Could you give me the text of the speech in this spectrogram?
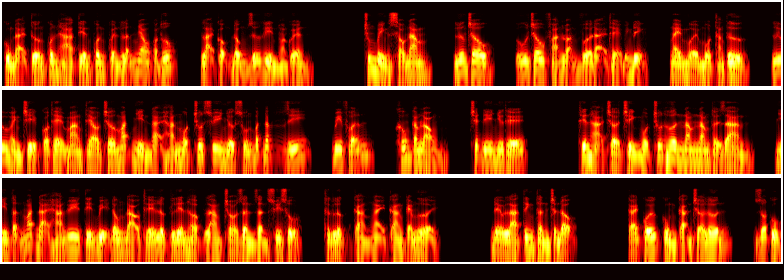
cùng đại tướng quân Hà Tiến quân quyền lẫn nhau quản thúc, lại cộng đồng giữ gìn hoàng quyền. Trung bình 6 năm, Lương Châu, Ú Châu phản loạn vừa đại thể bình định, ngày 11 tháng 4, Lưu Hành chỉ có thể mang theo trơ mắt nhìn đại hán một chút suy nhược xuống bất đắc dĩ, bi phẫn, không cam lòng, chết đi như thế. Thiên hạ chờ chỉnh một chút hơn 5 năm thời gian, nhìn tận mắt đại hán uy tín bị đông đảo thế lực liên hợp làm cho dần dần suy sụp, thực lực càng ngày càng kém người. Đều là tinh thần chấn động. Cái cuối cùng cản trở lớn, rốt cục.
